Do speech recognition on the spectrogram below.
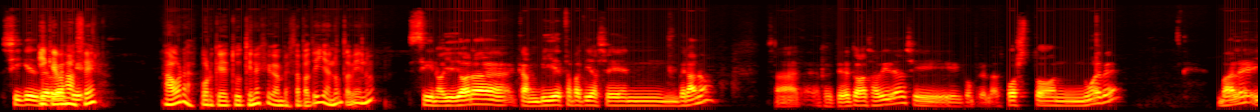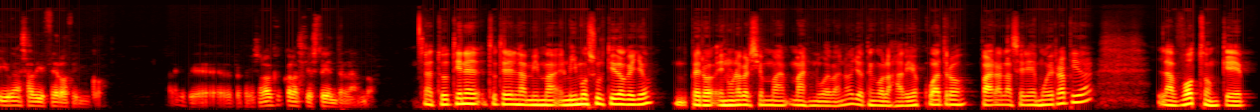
sí, que, ¿Y qué vas a hacer ahora? Porque tú tienes que cambiar zapatillas, ¿no? También, ¿no? Sí, no, yo ahora cambié zapatillas en verano, o sea, retiré todas las Adidas y compré las Boston 9, ¿vale? Y unas Adi 05, que son con las que estoy entrenando. O sea, tú tienes, tú tienes la misma, el mismo surtido que yo, pero en una versión más, nueva, ¿no? Yo tengo las Adidas 4 para la serie muy rápida, las Boston que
